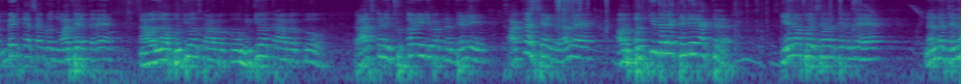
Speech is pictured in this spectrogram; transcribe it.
ಅಂಬೇಡ್ಕರ್ ಸಾಹೇಬ್ರು ಒಂದು ಮಾತು ಹೇಳ್ತಾರೆ, ನಾವೆಲ್ಲ ಬುದ್ಧಿವಂತರಾಗಬೇಕು, ವಿದ್ಯಾವಂತರಾಗಬೇಕು, ರಾಜಕಾರಣಿ ಚುಕ್ಕಾಣಿ ಹಿಡಿಬೇಕಂತ ಹೇಳಿ ಸಾಕಷ್ಟು ಹೇಳ್ತಾರೆ. ಅಂದ್ರೆ ಅವ್ರು ಬದುಕಿದಲ್ಲೇ ಕಣ್ಣೀರ್ ಹಾಕ್ತಾರೆ. ಏನಪ್ಪ ವಿಚಾರ ಅಂತ ಹೇಳಿದ್ರೆ, ನನ್ನ ಜನ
